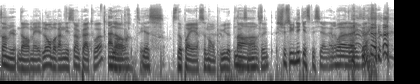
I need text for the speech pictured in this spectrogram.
Tant mieux. Non, mais là, on va ramener ça un peu à toi. Alors, tu sais, Yes. Tu dois pas air ça non plus, de toute Non, façon, tu sais. Je suis unique et spécial. Voilà, exact.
